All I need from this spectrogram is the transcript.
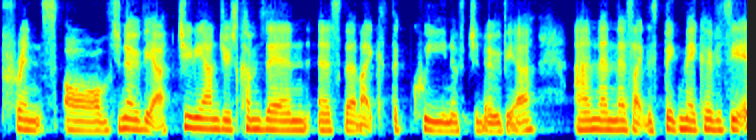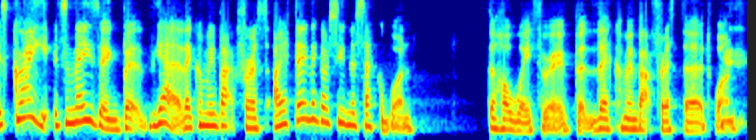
Prince of Genovia. Julie Andrews comes in as the like the Queen of Genovia, and then there's like this big makeover scene. It's great. It's amazing. But yeah, they're coming back for us. I don't think I've seen the second one the whole way through, but they're coming back for a third one.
